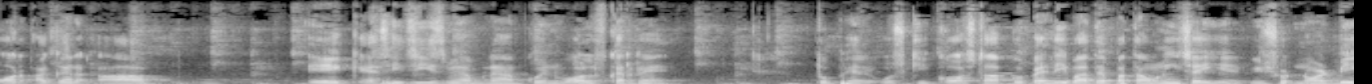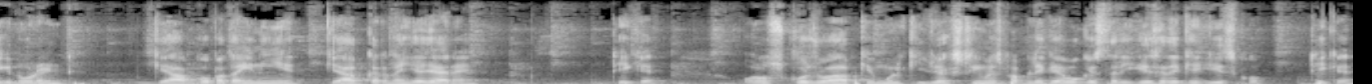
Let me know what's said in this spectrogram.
और अगर आप एक ऐसी चीज़ में अपने आप को इन्वॉल्व कर रहे हैं तो फिर उसकी कॉस्ट आपको पहली बात है पता होनी चाहिए। You should not be ignorant कि आपको पता ही नहीं है कि आप करने क्या जा रहे हैं। ठीक है? और उसको जो आपके मुल्क की जो एक्सट्रीमिस्ट पब्लिक है, वो किस तरीके से देखेगी इसको? ठीक है?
